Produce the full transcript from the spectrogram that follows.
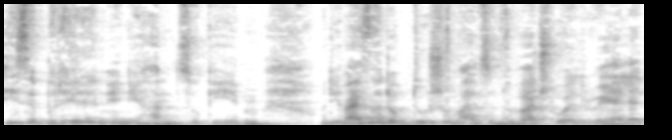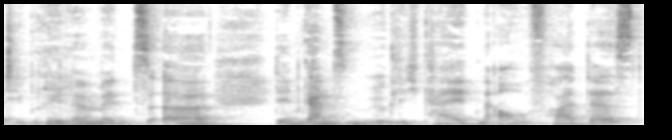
diese Brillen in die Hand zu geben. Und ich weiß nicht, ob du schon mal so eine Virtual Reality Brille mhm. mit äh, den ganzen Möglichkeiten aufhattest.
